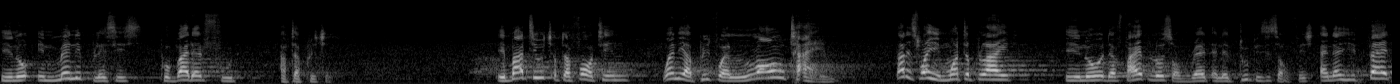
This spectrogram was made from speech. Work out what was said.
you know, in many places provided food after preaching. In Matthew chapter 14, when he had preached for a long time, that is why he multiplied, you know, the five loaves of bread and the two pieces of fish, and then he fed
